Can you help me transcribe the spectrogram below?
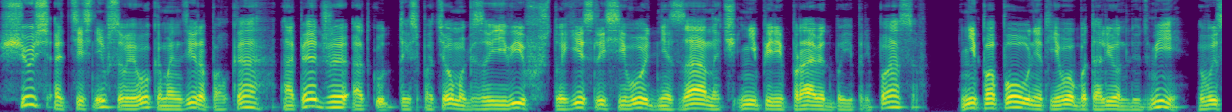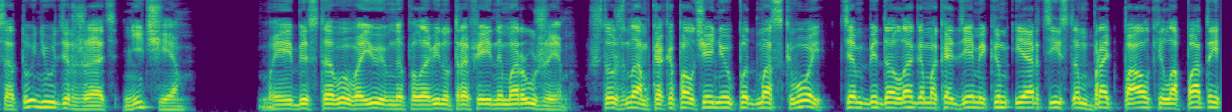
Щусь, оттеснив своего командира полка, опять же откуда-то из потемок заявив, что если сегодня за ночь не переправят боеприпасов, не пополнит его батальон людьми, высоту не удержать ничем. Мы и без того воюем наполовину трофейным оружием. Что ж нам, как ополчению под Москвой, тем бедолагам-академикам и артистам брать палки, лопаты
